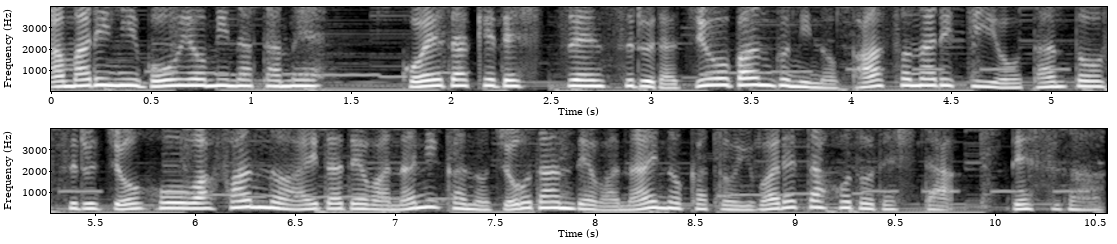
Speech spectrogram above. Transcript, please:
あまりに棒読みなため声だけで出演するラジオ番組のパーソナリティを担当する情報はファンの間では何かの冗談ではないのかと言われたほどでした。ですが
